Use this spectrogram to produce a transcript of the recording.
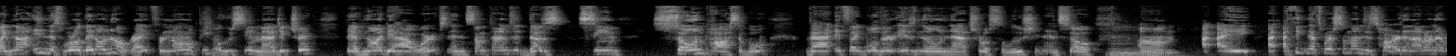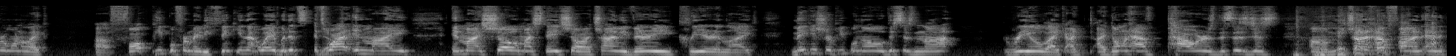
like not in this world, they don't know, right? For normal people sure. who see a magic trick, they have no idea how it works, and sometimes it does seem so impossible that it's like, well, there is no natural solution. And so, mm. um, I, I I think that's where sometimes it's hard, and I don't ever want to like uh, fault people for maybe thinking that way. But it's it's yeah. why in my in my show, in my stage show, I try and be very clear and like making sure people know this is not real. Like I, I don't have powers. This is just um, me trying to have fun and,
